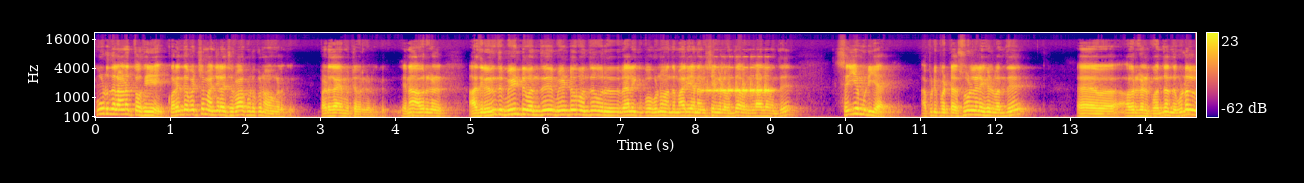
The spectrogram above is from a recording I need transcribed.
கூடுதலான தொகையை குறைந்தபட்சம் அஞ்சு லட்ச ரூபா கொடுக்கணும் அவங்களுக்கு படுகாயமற்றவர்களுக்கு. ஏன்னா அவர்கள் அதிலிருந்து மீண்டு வந்து மீண்டும் வந்து ஒரு வேலைக்கு போகணும் அந்த மாதிரியான விஷயங்களை வந்து அவர்களால் வந்து செய்ய முடியாது. அப்படிப்பட்ட சூழ்நிலைகள் வந்து அவர்களுக்கு வந்து அந்த உடல்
